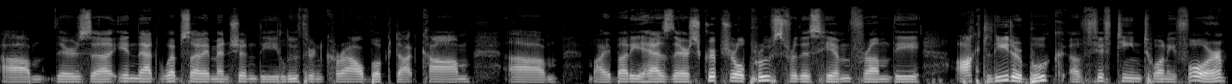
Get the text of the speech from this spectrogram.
um, there's uh, in that website I mentioned, the LutheranChoralbook.com. Um, my buddy has their scriptural proofs for this hymn from the Acht Lieder Book of 1524.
